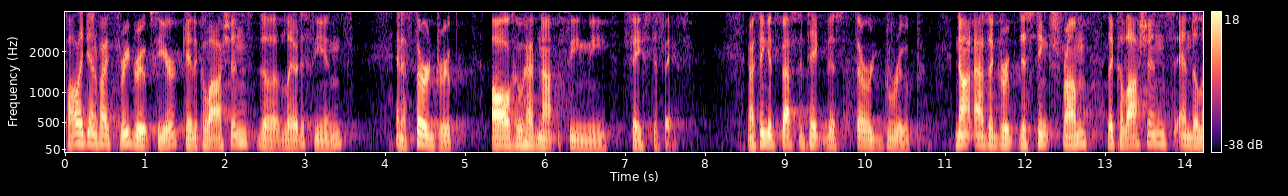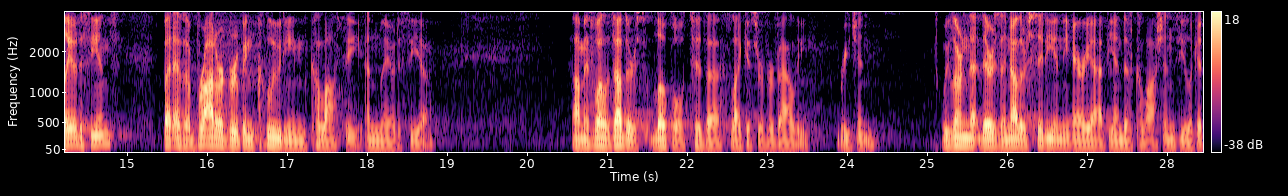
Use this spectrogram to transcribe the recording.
Paul identifies three groups here, okay, the Colossians, the Laodiceans, and a third group, all who have not seen me face to face. Now I think it's best to take this third group not as a group distinct from the Colossians and the Laodiceans, but as a broader group including Colossae and Laodicea, um, as well as others local to the Lycus River Valley region. We learned that there's another city in the area at the end of Colossians. You look at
